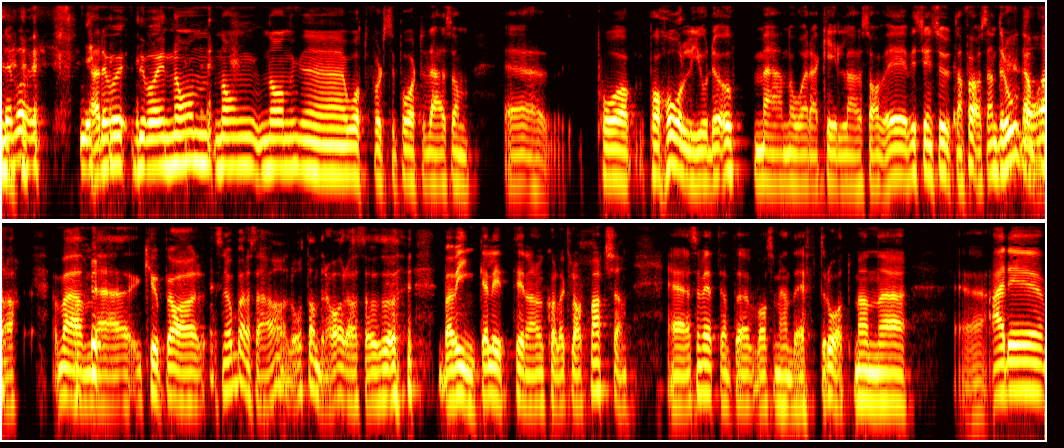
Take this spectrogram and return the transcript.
det var, ja, det var, det var ju någon, någon, någon uh, Watford-supporter där som uh, på, på håll gjorde upp med några killar och sa vi, vi syns utanför. Sen drog han bara. Men eh, QPR-snubbarna sa ja, låt han dra då. Så, så bara vinka lite till när de kollar klart matchen. Eh, sen vet jag inte vad som hände efteråt. Men eh, Eh, det,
